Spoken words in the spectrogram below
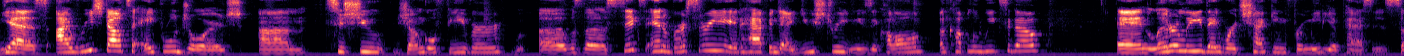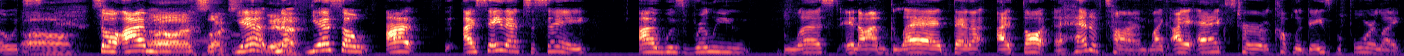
Yes, I reached out to April George um, to shoot Jungle Fever. Uh, it was the sixth anniversary. It happened at U Street Music Hall a couple of weeks ago. And literally, they were checking for media passes. So it's Oh, so I'm oh, that sucks. yeah, yeah. no, yeah. So I I say that to say I was really blessed and I'm glad that I, I thought ahead of time. Like I asked her a couple of days before, like,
